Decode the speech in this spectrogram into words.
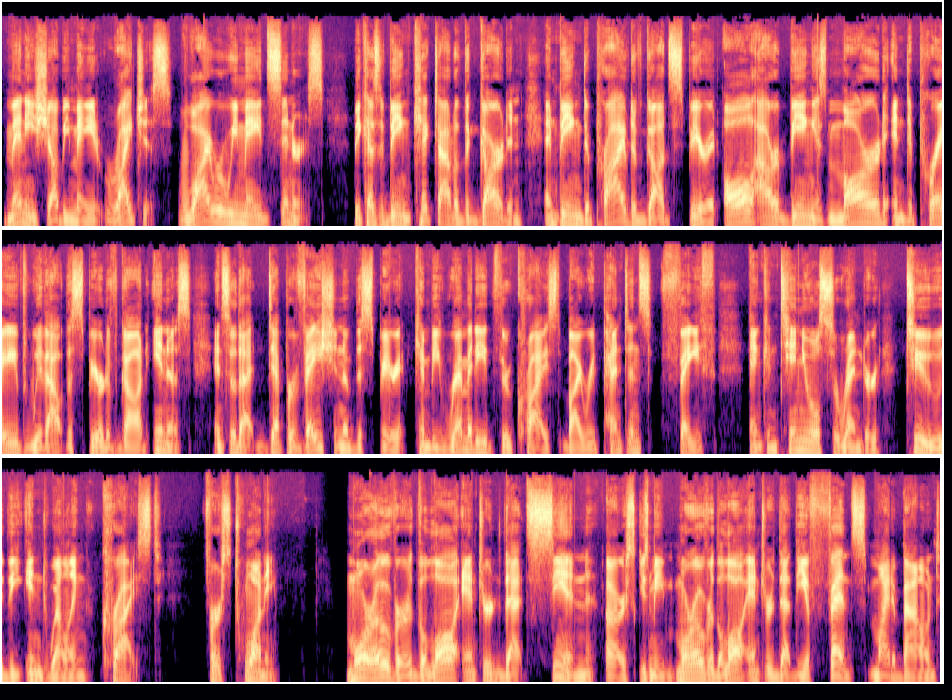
many shall be made righteous. Why were we made sinners? Because of being kicked out of the garden and being deprived of God's Spirit, all our being is marred and depraved without the Spirit of God in us. And so that deprivation of the Spirit can be remedied through Christ by repentance, faith, and continual surrender to the indwelling Christ. Verse 20. Moreover, the law entered that sin, uh, or excuse me, moreover, the law entered that the offense might abound,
